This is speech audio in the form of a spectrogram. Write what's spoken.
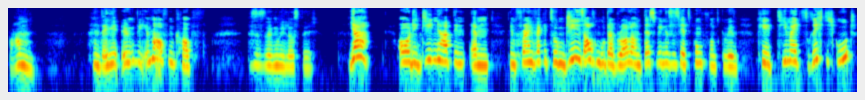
Bam. Der geht irgendwie immer auf den Kopf. Das ist irgendwie lustig. Ja! Oh, die Genie hat den, ähm, den Frank weggezogen. Genie ist auch ein guter Brawler und deswegen ist es jetzt Punkt für uns gewesen. Okay, Teammates richtig gut.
